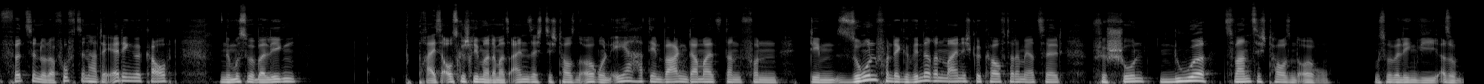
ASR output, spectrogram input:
14 oder 15 hatte er den gekauft. Und du musst überlegen, Preis ausgeschrieben war damals 61.000 Euro und er hat den Wagen damals dann von dem Sohn von der Gewinnerin, meine ich, gekauft, hat er mir erzählt, für schon nur 20.000 Euro. Muss man überlegen, wie, also,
